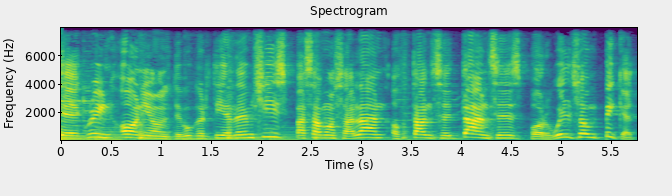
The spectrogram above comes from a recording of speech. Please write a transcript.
De Green Onions de Booker T and MGs pasamos a Land of Danced Dances por Wilson Pickett.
